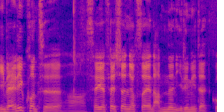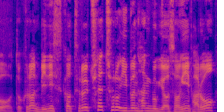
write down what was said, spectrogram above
이 메리 퀀트 아, 세계 패션 역사에 남는 이름이 됐고 또 그런 미니스커트를 최초로 입은 한국 여성이 바로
